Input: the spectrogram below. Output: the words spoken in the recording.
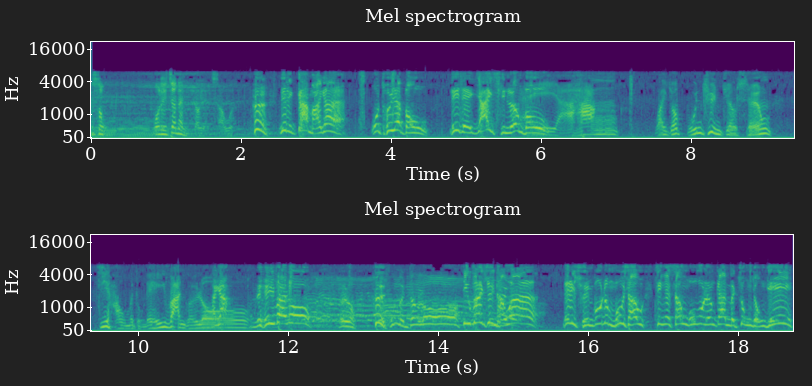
叔，我哋真系唔够人手啊！哼，你哋加埋噶，我退一步，你哋踩前两步。哎呀，坑！为咗本村着想，之后咪同你起翻佢咯。系啊，你起翻咯，咯，咁咪得咯，调翻转头啊！你哋全部都唔好守，净系守我嗰两间咪仲容易？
